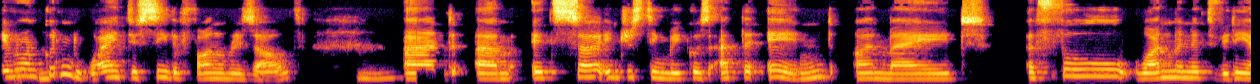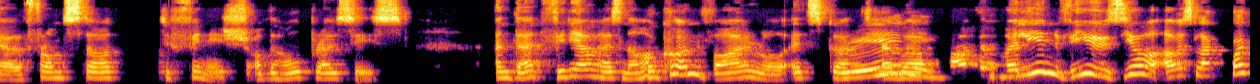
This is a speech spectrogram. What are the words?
everyone mm-hmm. couldn't wait to see the final result. Mm-hmm. And um, it's so interesting because at the end, I made a full one minute video from start to finish of the whole process and that video has now gone viral. It's got really? uh, well, half a million views. Yeah, I was like, what?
